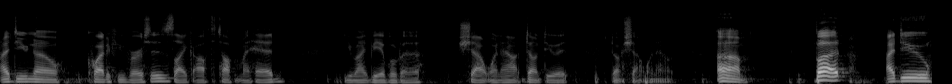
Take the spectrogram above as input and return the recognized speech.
I do know quite a few verses, like off the top of my head. You might be able to shout one out. Don't do it. Don't shout one out. Um, but I do,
